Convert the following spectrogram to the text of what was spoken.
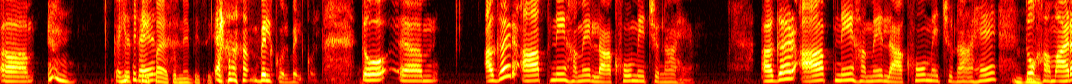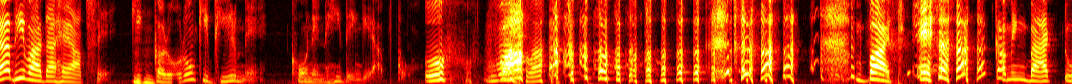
कहीं से टिपा है तुमने बेसिक बिल्कुल बिल्कुल तो um, अगर आपने हमें लाखों में चुना है अगर आपने हमें लाखों में चुना है तो हमारा भी वादा है आपसे कि करोड़ों की भीड़ में खोने नहीं देंगे आपको। ओह वाह but coming back to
